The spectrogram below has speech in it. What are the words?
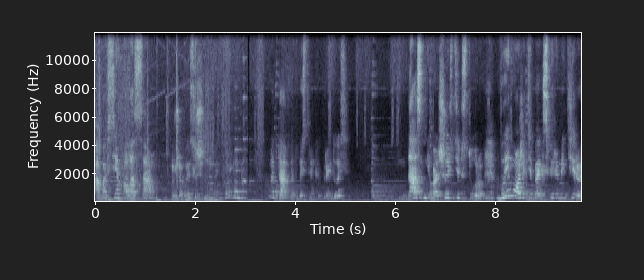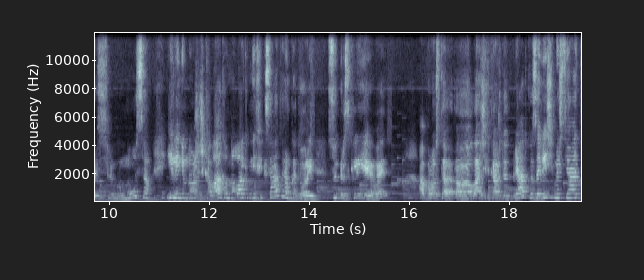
а по всем волосам, уже высушенными корнями. Вот так вот быстренько пройдусь. Даст небольшую текстуру. Вы можете поэкспериментировать с любым муссом или немножечко лаком, но лаком не фиксатором, который супер склеивает, а просто э, лачить каждую прядку в зависимости от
